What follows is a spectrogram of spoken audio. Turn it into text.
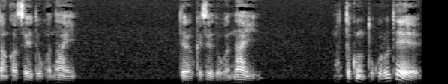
檀家制度がない寺受制度がない全くのところで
